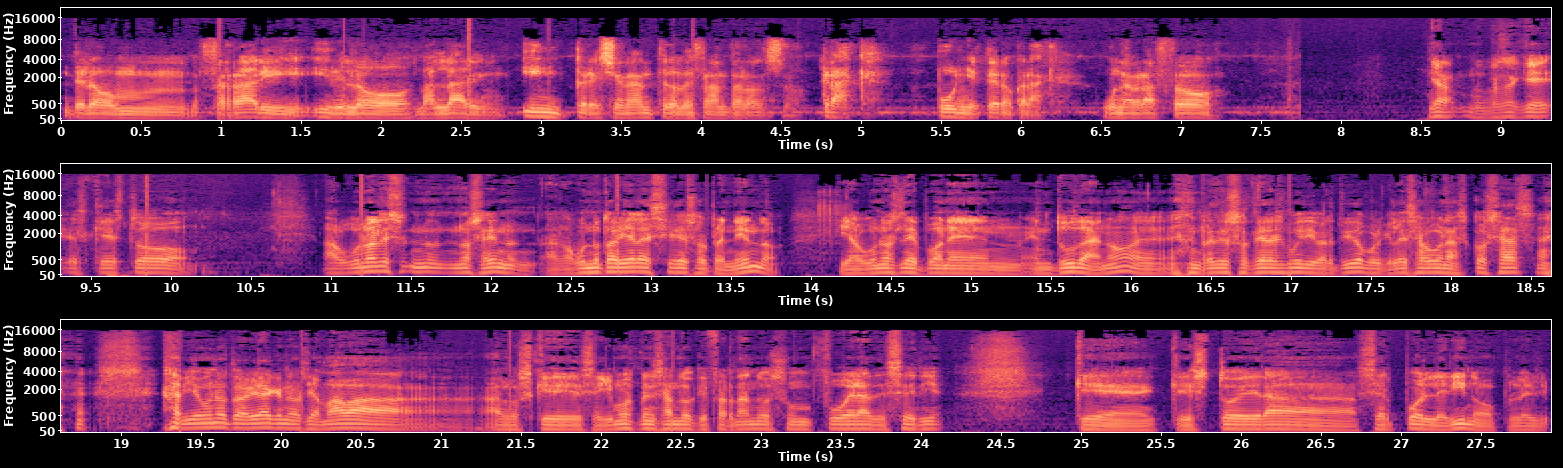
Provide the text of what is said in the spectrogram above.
de los mm, Ferrari y de los McLaren. Impresionante lo de Fernando Alonso. Crack, puñetero crack. Un abrazo. Ya, lo que pasa es que, es que esto. Algunos les, no, no sé, a alguno todavía les sigue sorprendiendo y algunos le ponen en duda, ¿no? Eh, En redes sociales es muy divertido porque lees algunas cosas. Había uno todavía que nos llamaba a los que seguimos pensando que Fernando es un fuera de serie, que, que esto era ser pueblerino, puebler-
